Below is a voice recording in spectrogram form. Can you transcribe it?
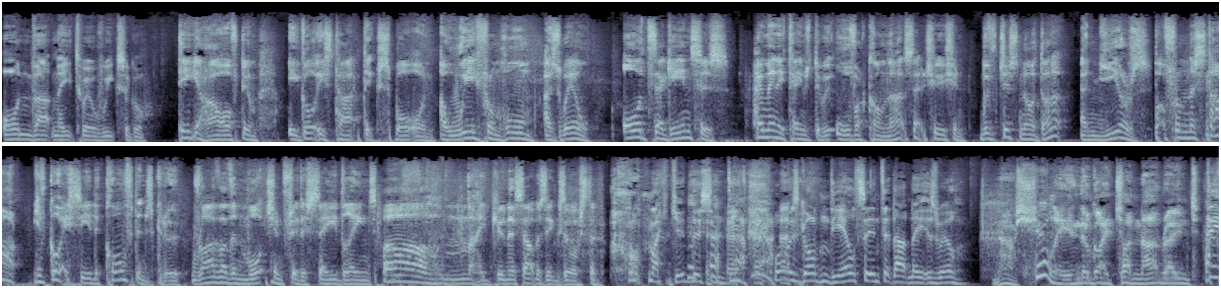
on that night twelve weeks ago. Take your hat off to him. He got his tactics spot on. Away from home as well. Odds against us. How many times do we overcome that situation? We've just not done it in years. But from the start, you've got to say the confidence grew rather than watching through the sidelines. Oh my goodness, that was exhausting. Oh my goodness, indeed. what was Gordon Dalziel saying to that night as well? No, surely they're going to turn that round. They,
